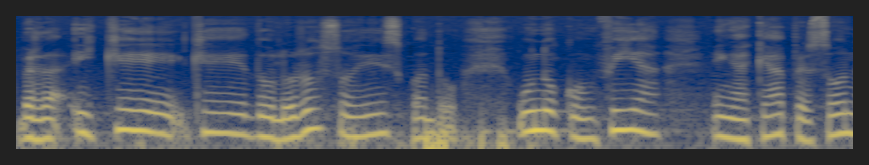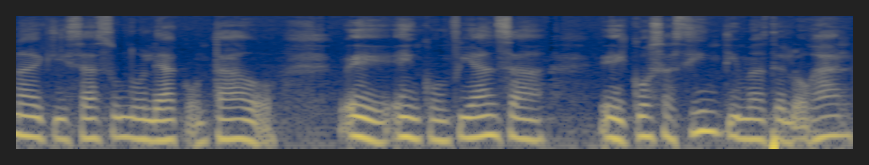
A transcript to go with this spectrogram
¿verdad? Y qué, qué doloroso es cuando uno confía en aquella persona, quizás uno le ha contado eh, en confianza eh, cosas íntimas del hogar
